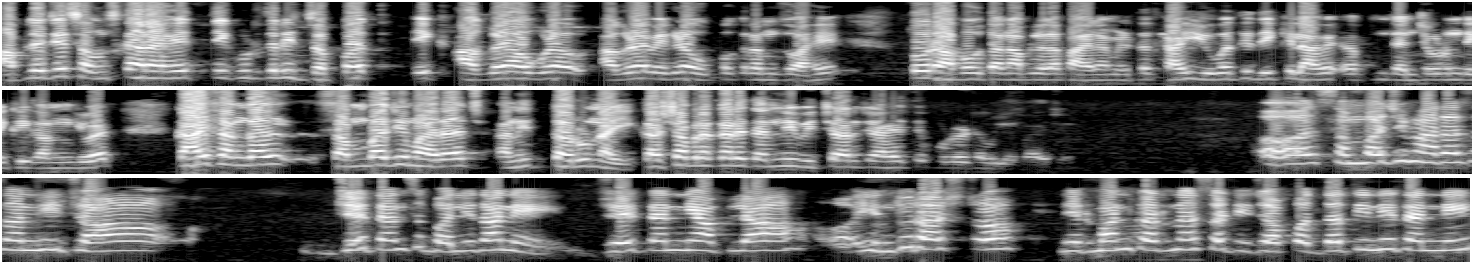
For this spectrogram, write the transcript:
आपले जे संस्कार आहेत ते कुठेतरी जपत एक आगळा उगळा आगळा वेगळा उपक्रम जो आहे तो राबवताना आपल्याला पाहायला मिळतात. काही युवती देखील आहे आपण त्यांच्याकडून देखील जाणून घेऊयात. काय सांगाल संभाजी महाराज आणि तरुणाई? कशा प्रकारे त्यांनी विचार जे आहे ते पुढे ठेवले पाहिजे? संभाजी महाराजांनी ज्या जे त्यांचं बलिदान आहे जे त्यांनी आपल्या हिंदू राष्ट्र निर्माण करण्यासाठी ज्या पद्धतीने त्यांनी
